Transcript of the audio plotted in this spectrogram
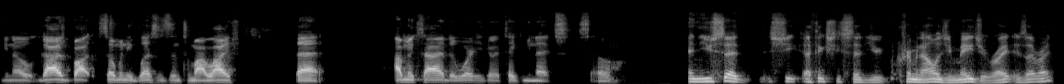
You know, God's brought so many blessings into my life that I'm excited to where He's going to take me next. So, and you said she, I think she said you're criminology major, right? Is that right?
